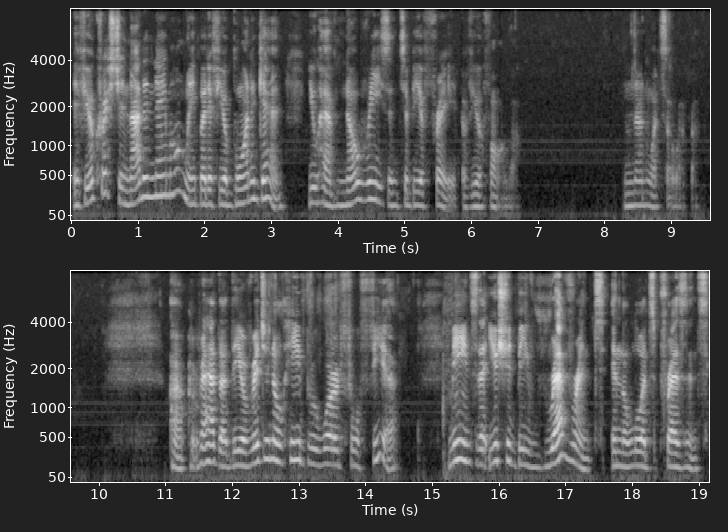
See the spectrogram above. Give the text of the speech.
If you're Christian, not in name only, but if you're born again, you have no reason to be afraid of your Father. None whatsoever. Uh, rather, the original Hebrew word for fear means that you should be reverent in the Lord's presence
